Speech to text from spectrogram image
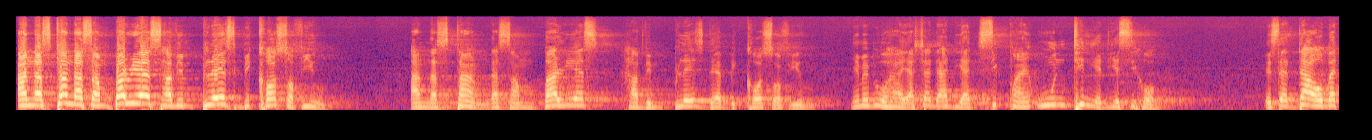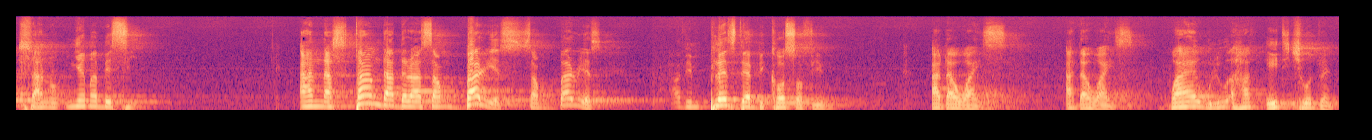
understand that some barriers have been placed because of you. Understand that some barriers have been placed there because of you. You may be why I said that the sick point won't It said that obetrano nyema besi. Understand that there are some barriers, some barriers have been placed there because of you. Otherwise, otherwise, why will you have eight children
